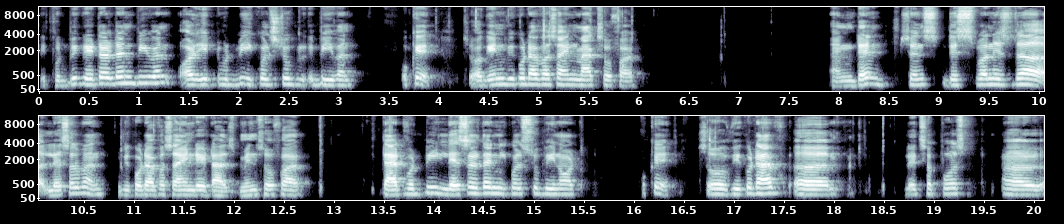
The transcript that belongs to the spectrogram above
it would be greater than b1 or it would be equals to b1 okay? So again we could have assigned max so far and then since this one is the lesser one we could have assigned it as min so far. That would be lesser than equals to b naught. Okay. So we could have uh, let's suppose uh,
